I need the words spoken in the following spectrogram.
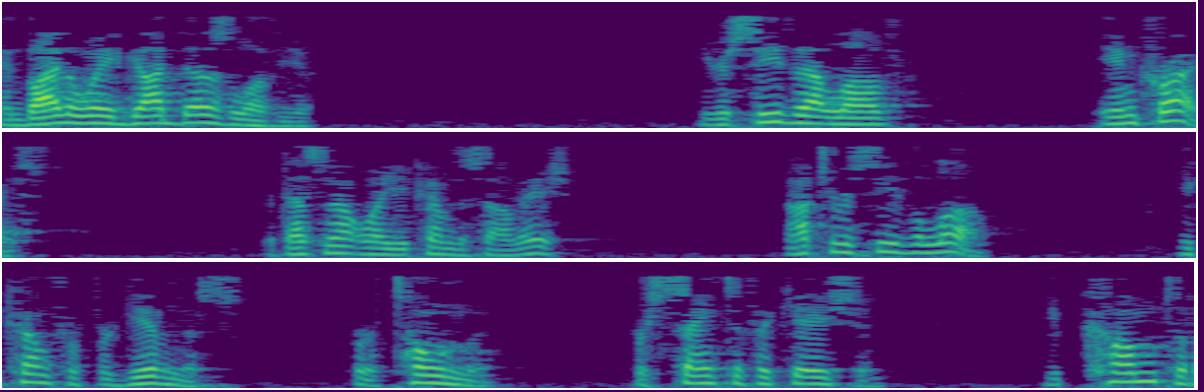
And by the way, God does love you. You receive that love in Christ. But that's not why you come to salvation. Not to receive the love. You come for forgiveness, for atonement, for sanctification. You come to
